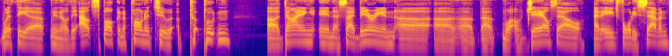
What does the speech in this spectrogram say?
with the you know the outspoken opponent to P- Putin uh, dying in a Siberian uh, uh, well, jail cell at age 47.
